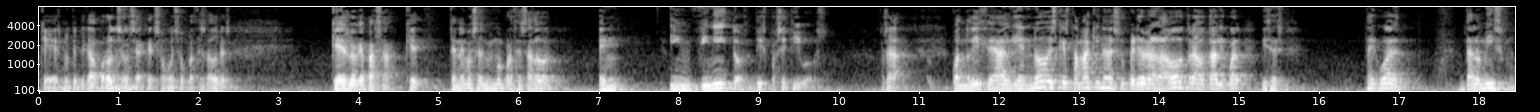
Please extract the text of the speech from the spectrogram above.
que es multiplicado por 8, o sea que son 8 procesadores. ¿Qué es lo que pasa? Que tenemos el mismo procesador en infinitos dispositivos. O sea, cuando dice alguien, no, es que esta máquina es superior a la otra o tal y cual, dices, da igual, da lo mismo.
